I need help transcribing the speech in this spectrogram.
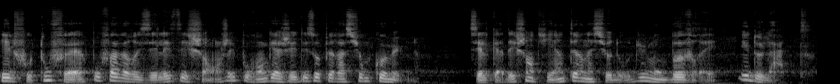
et il faut tout faire pour favoriser les échanges et pour engager des opérations communes. C'est le cas des chantiers internationaux du mont Beuvray et de Latte.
